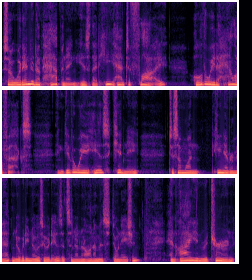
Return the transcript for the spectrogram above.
So what ended up happening is that he had to fly all the way to Halifax and give away his kidney to someone he never met. Nobody knows who it is. It's an anonymous donation. And I, in return,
